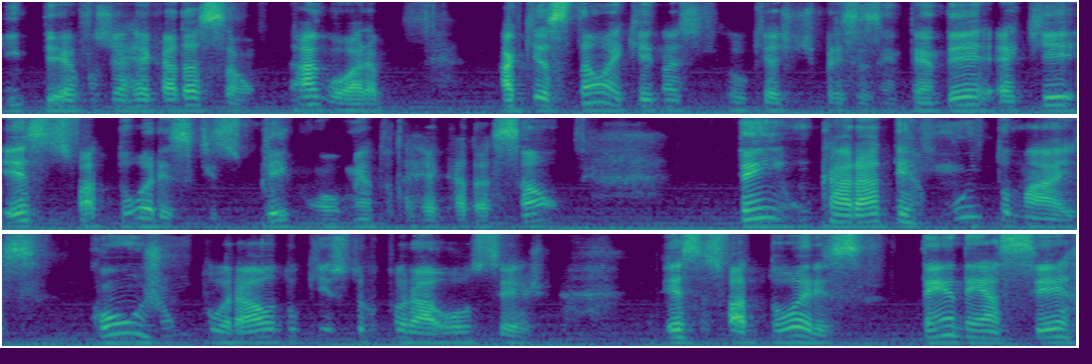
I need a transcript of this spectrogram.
em termos de arrecadação. Agora, a questão é que nós, o que a gente precisa entender é que esses fatores que explicam o aumento da arrecadação têm um caráter muito mais conjuntural do que estrutural, ou seja, esses fatores tendem a ser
